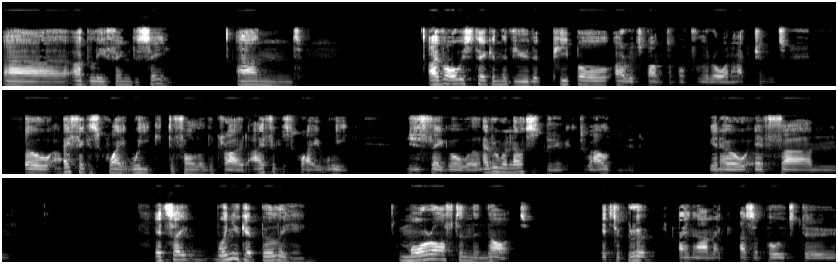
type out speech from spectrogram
uh, ugly thing to see. And I've always taken the view that people are responsible for their own actions. So I think it's quite weak to follow the crowd. I think it's quite weak to just think, oh, well, everyone else is doing it, so I'll do it. You know, if um, it's like when you get bullying, more often than not, it's a group dynamic as opposed to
